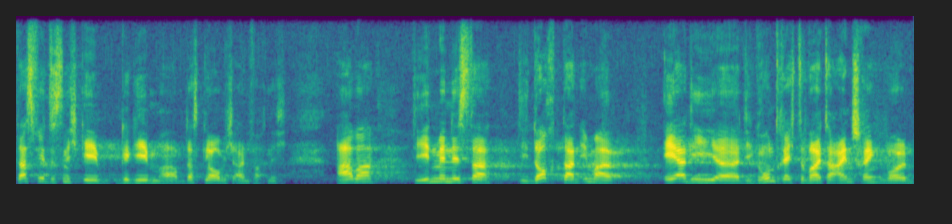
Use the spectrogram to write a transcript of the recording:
Das wird es nicht geben, gegeben haben, das glaube ich einfach nicht. Aber die Innenminister, die doch dann immer eher die, äh, die Grundrechte weiter einschränken wollen,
